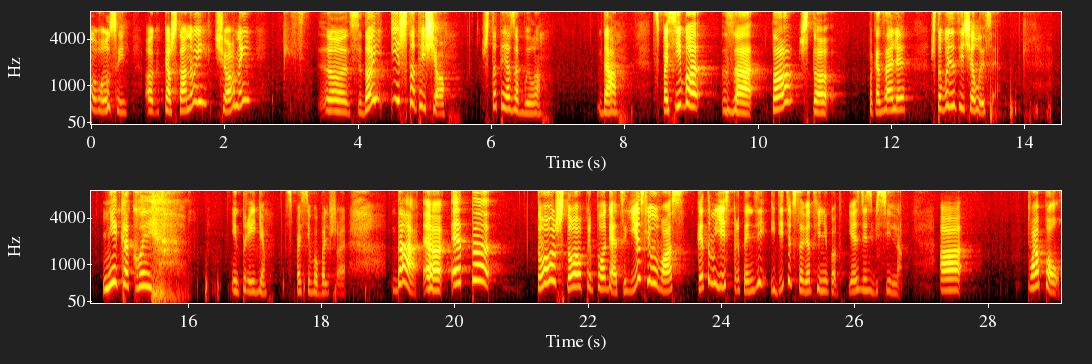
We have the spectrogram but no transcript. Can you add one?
ну, русый, э, каштановый, черный, э, седой и что-то еще. Что-то я забыла. Да, спасибо за то, что показали, что будет еще лысый. Никакой интриги. Спасибо большое. Да, э, это то, что предполагается. Если у вас к этому есть претензии, идите в совет Unicode. Я здесь бессильна. А, про пол.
